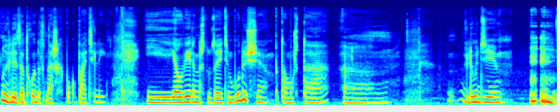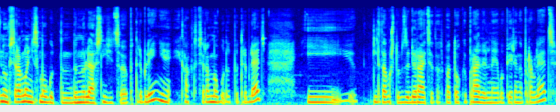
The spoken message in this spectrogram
ну или из отходов наших покупателей. И я уверена, что за этим будущее, потому что люди ну, все равно не смогут до нуля снизить свое потребление и как-то все равно будут потреблять. И для того, чтобы забирать этот поток и правильно его перенаправлять,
